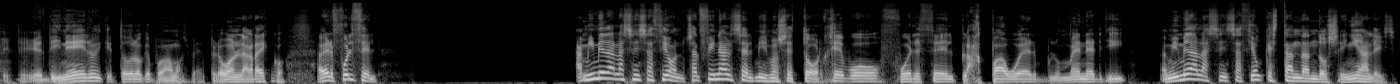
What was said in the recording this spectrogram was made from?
que- que el dinero y que todo lo que podamos ver. Pero bueno, le agradezco. A ver, Fuelcel. A mí me da la sensación, o sea, al final es el mismo sector, Gebo, Fuelcel, Plug Power, Bloom Energy. A mí me da la sensación que están dando señales.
